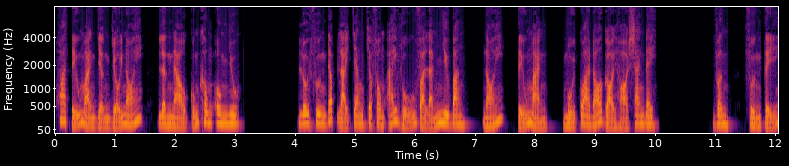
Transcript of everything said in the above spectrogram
Hoa Tiểu Mạn giận dỗi nói, lần nào cũng không ôn nhu. Lôi Phương đắp lại chăn cho Phong Ái Vũ và Lãnh Như Băng, nói, Tiểu Mạn, mùi qua đó gọi họ sang đây. Vâng, Phượng tỷ,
